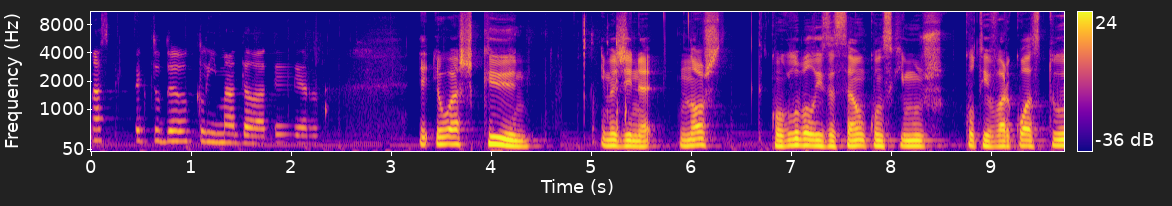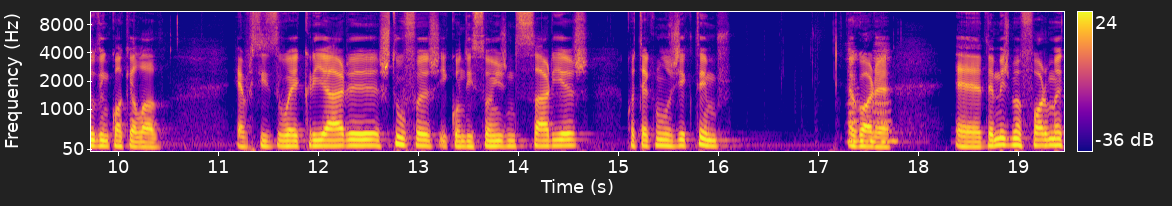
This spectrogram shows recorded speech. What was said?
aspecto do clima da terra? Eu acho que imagina, nós com a globalização conseguimos cultivar quase tudo em qualquer lado. É preciso é criar eh, estufas e condições necessárias com a tecnologia que temos. Agora, uh, da mesma forma,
